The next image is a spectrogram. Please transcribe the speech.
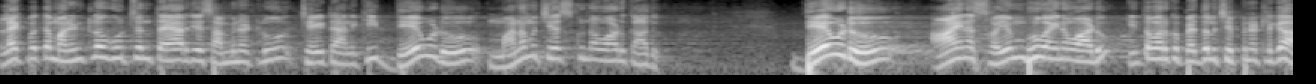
లేకపోతే మన ఇంట్లో కూర్చొని తయారు చేసి అమ్మినట్లు చేయటానికి దేవుడు మనము చేసుకున్నవాడు కాదు. దేవుడు ఆయన స్వయంభూ అయిన వాడు ఇంతవరకు పెద్దలు చెప్పినట్లుగా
